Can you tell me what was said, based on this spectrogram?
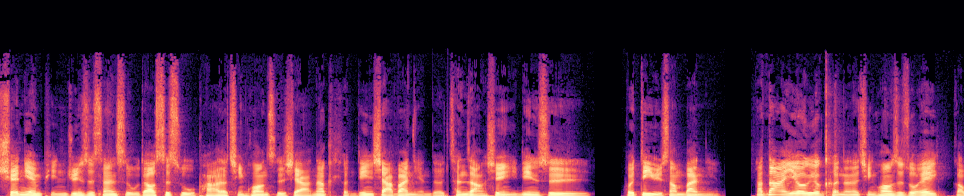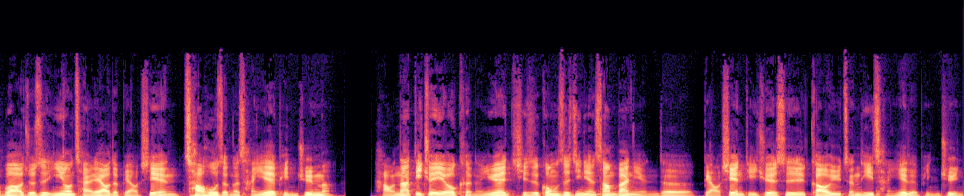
全年平均是三十五到四十五趴的情况之下，那肯定下半年的成长性一定是会低于上半年。那当然也有一个可能的情况是说，诶，搞不好就是应用材料的表现超乎整个产业的平均嘛。好，那的确也有可能，因为其实公司今年上半年的表现的确是高于整体产业的平均。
